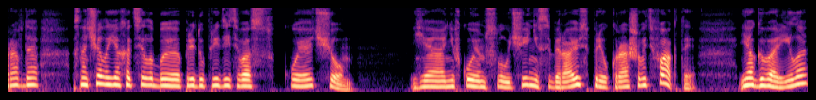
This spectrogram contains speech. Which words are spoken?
Правда, сначала я хотела бы предупредить вас кое о чем. Я ни в коем случае не собираюсь приукрашивать факты. Я говорила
